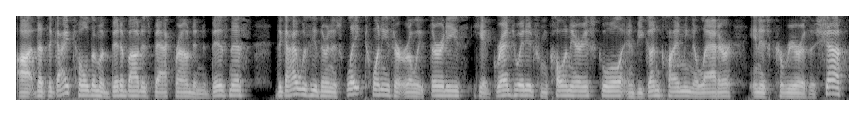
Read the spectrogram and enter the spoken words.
uh, that the guy told him a bit about his background in the business. The guy was either in his late 20s or early 30s. He had graduated from culinary school and begun climbing the ladder in his career as a chef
